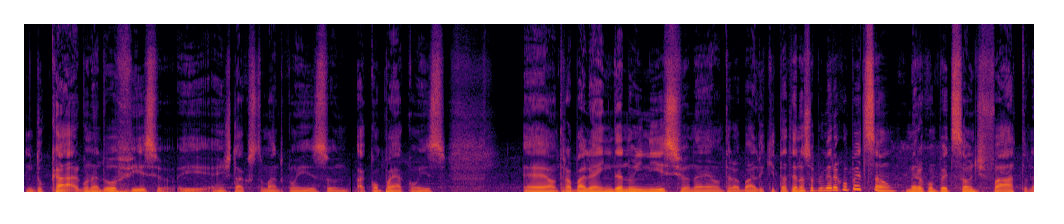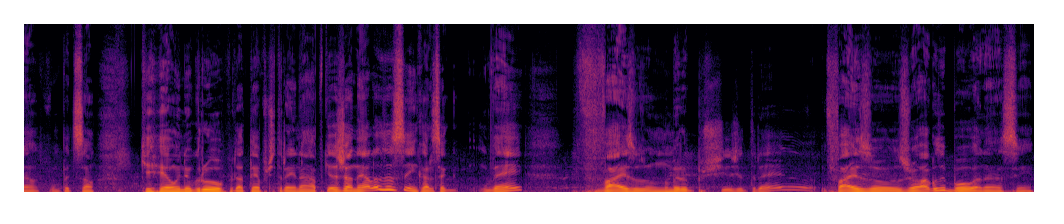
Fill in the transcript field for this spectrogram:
do cargo, né, do ofício, e a gente está acostumado com isso, acompanhar com isso. É um trabalho ainda no início, né? É um trabalho que está tendo a sua primeira competição. Primeira competição de fato, né? Uma competição que reúne o grupo, dá tempo de treinar. Porque as janelas, assim, cara, você vem, faz o número X de treino, faz os jogos e boa, né? Assim,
